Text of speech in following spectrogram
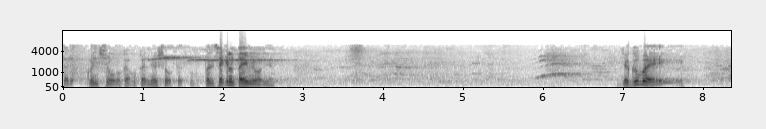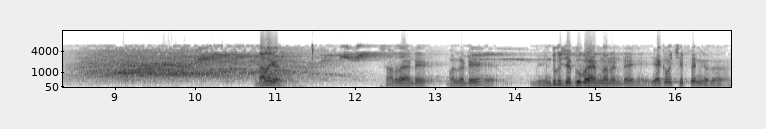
సరే కొంచెం ఒక ఒక నిమిషం ఒక పది సెకండ్ టైం ఇవ్వండి. జగ్గుబాయ్. అంటే అలాగే. సరదా అంటే వాళ్ళంటే నేను ఎందుకు జగ్గుబాయ్ అంటున్నానంటే ఏకవ చెప్పాను కదా.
